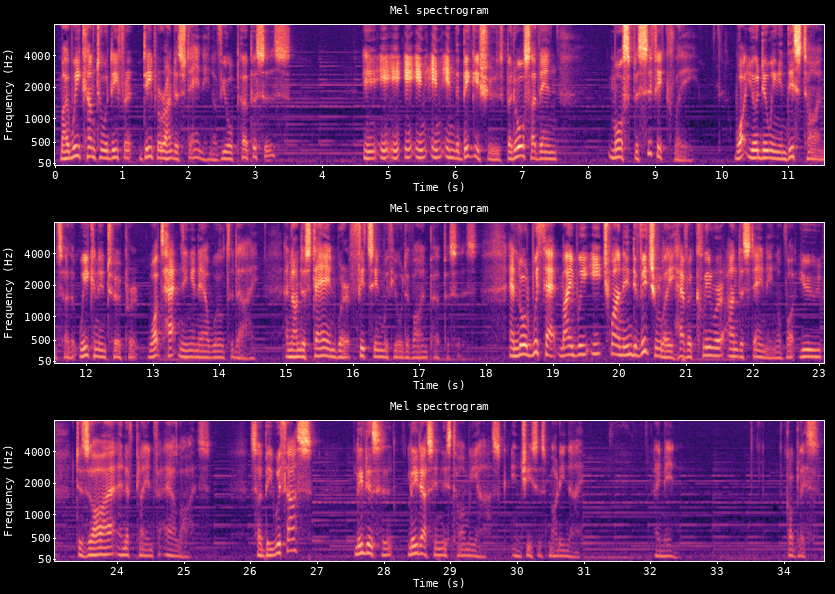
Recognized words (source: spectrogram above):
May we come to a deeper, understanding of your purposes in, in, in, in the big issues, but also then more specifically what you're doing in this time so that we can interpret what's happening in our world today and understand where it fits in with your divine purposes. And Lord, with that, may we each one individually have a clearer understanding of what you desire and have planned for our lives. So be with us, lead us, lead us in this time, we ask, in Jesus' mighty name. Amen. God bless.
